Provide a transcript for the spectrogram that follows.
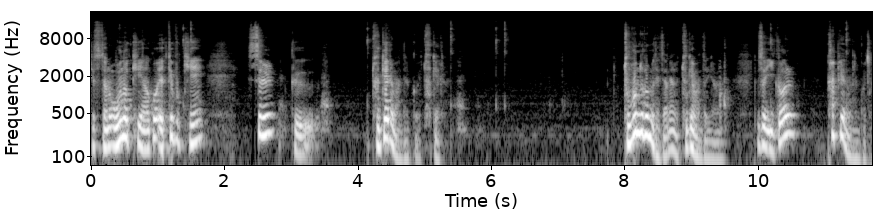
그래서 저는 owner key하고 active key에 쓸 그 두 개를 만들 거예요. 두 개를. 두 번 누르면 되잖아요. 두 개 만들려면. 그래서 이걸 카피해 놓는 거죠.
